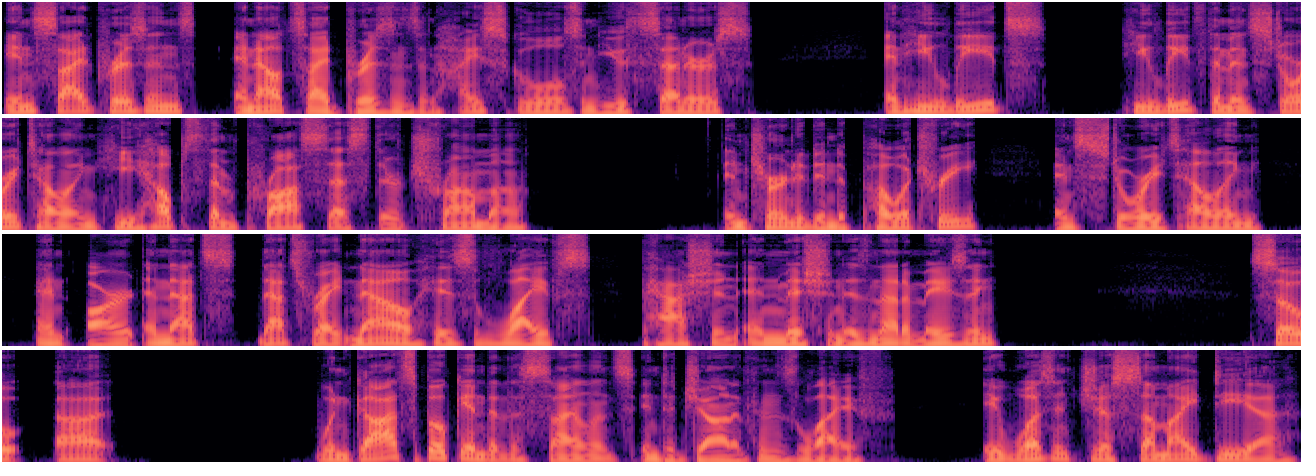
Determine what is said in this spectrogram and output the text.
inside prisons and outside prisons and high schools and youth centers. And he leads he leads them in storytelling. He helps them process their trauma and turn it into poetry and storytelling and art. And that's that's right now his life's passion and mission. Isn't that amazing? So uh, when God spoke into the silence into Jonathan's life, it wasn't just some idea.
